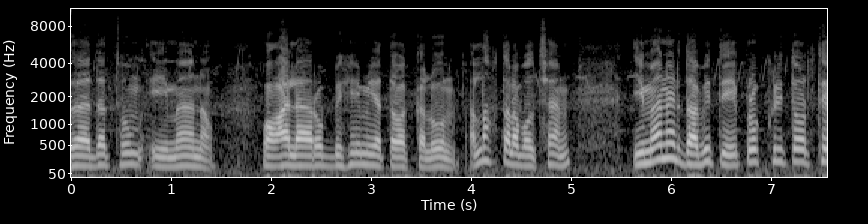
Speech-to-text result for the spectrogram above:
যাদাতহুম ঈমানা ওয়া আলা রাব্বিহিম ইয়াতাওয়াক্কালুন। আল্লাহ তাআলা বলছেন ইমানের দাবিতে প্রকৃত অর্থে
